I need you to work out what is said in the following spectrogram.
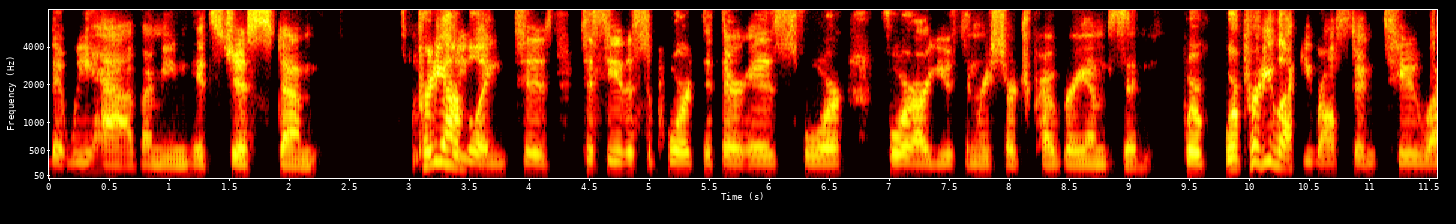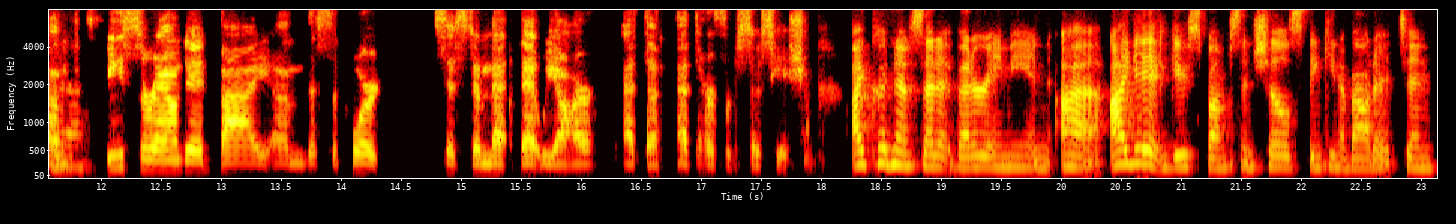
that we have. I mean it's just um pretty humbling to to see the support that there is for for our youth and research programs. And we're we're pretty lucky ralston to um, yes. be surrounded by um, the support system that that we are at the at the hereford association. I couldn't have said it better amy. And uh, i get goosebumps and chills thinking about it and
